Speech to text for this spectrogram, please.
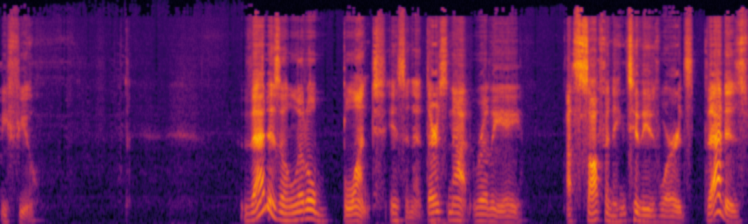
be few. That is a little blunt, isn't it? There's not really a a softening to these words. That is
